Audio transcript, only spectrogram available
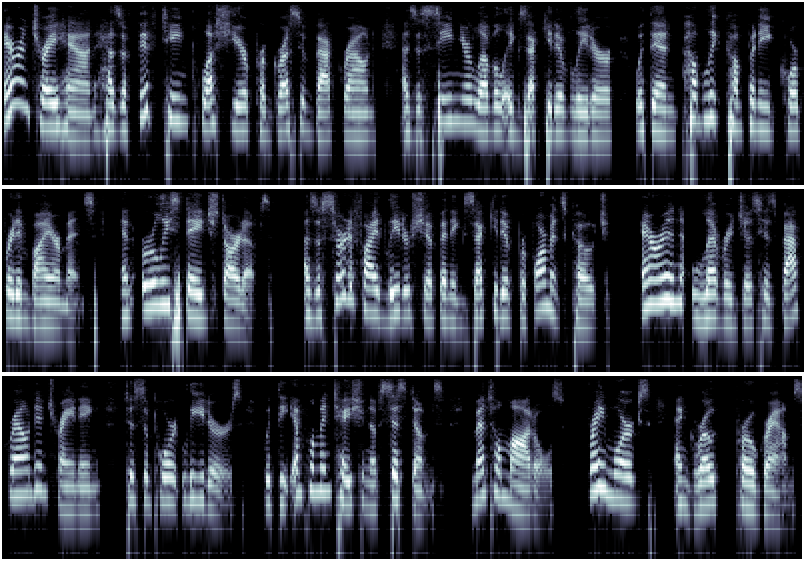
Aaron Trahan has a 15 plus year progressive background as a senior level executive leader within public company corporate environments and early stage startups. As a certified leadership and executive performance coach, Aaron leverages his background and training to support leaders with the implementation of systems, mental models, frameworks, and growth programs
